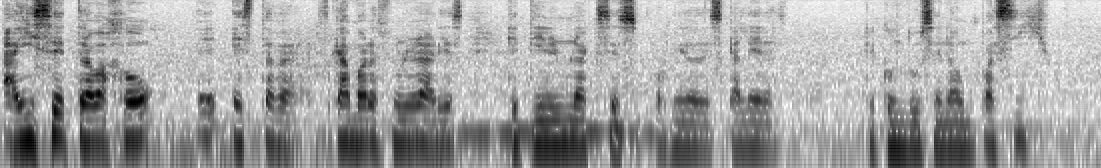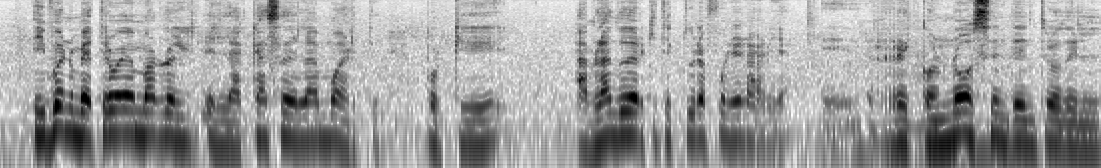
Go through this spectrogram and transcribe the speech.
ahí se trabajó eh, estas cámaras funerarias que tienen un acceso por medio de escaleras que conducen a un pasillo. Y bueno, me atrevo a llamarlo en la Casa de la Muerte, porque hablando de arquitectura funeraria, eh, reconocen dentro del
